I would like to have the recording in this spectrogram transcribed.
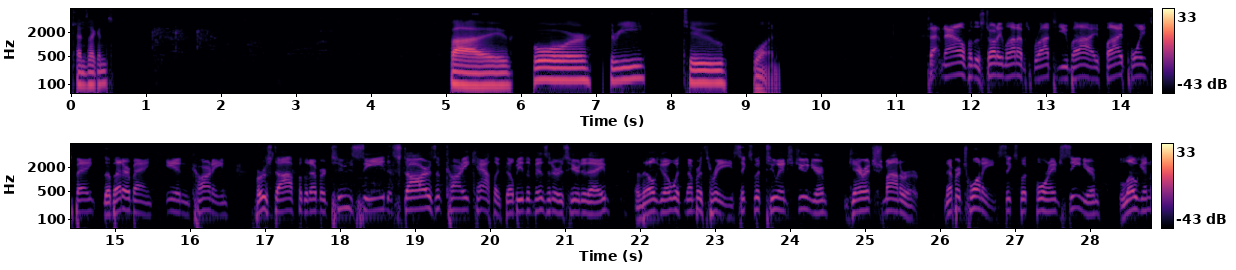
Ten seconds. Five, four, three, two, one. Time now for the starting lineups brought to you by Five Points Bank, the better bank in Kearney. First off, for the number two seed, Stars of Kearney Catholic. They'll be the visitors here today. They'll go with number three, six foot two inch junior, Garrett Schmaderer. Number 20, six foot four inch senior Logan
